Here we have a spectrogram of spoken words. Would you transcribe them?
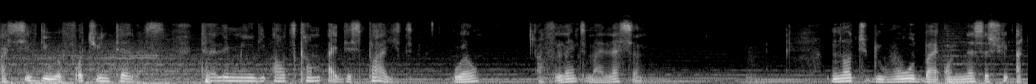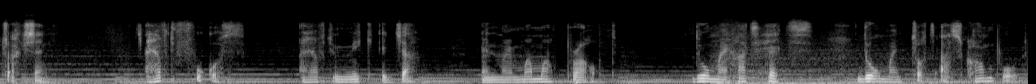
as if they were fortune tellers, telling me the outcome I despised. Well, I've learned my lesson not to be wooed by unnecessary attraction. I have to focus. I have to make a jar and my mama proud. Though my heart hurts, though my thoughts are scrambled,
